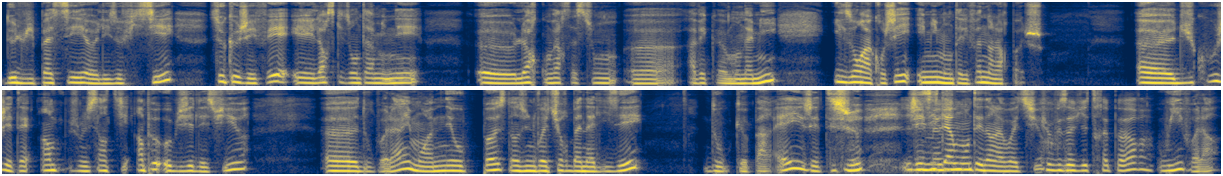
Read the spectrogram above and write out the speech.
de lui passer euh, les officiers, ce que j'ai fait. Et lorsqu'ils ont terminé euh, leur conversation euh, avec mon ami, ils ont accroché et mis mon téléphone dans leur poche. Du coup, j'étais je me suis sentie un peu obligée de les suivre. Donc voilà, ils m'ont amené au poste dans une voiture banalisée. Donc pareil, j'étais, j'hésitais à monter dans la voiture. Que vous aviez très peur. Oui, voilà.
